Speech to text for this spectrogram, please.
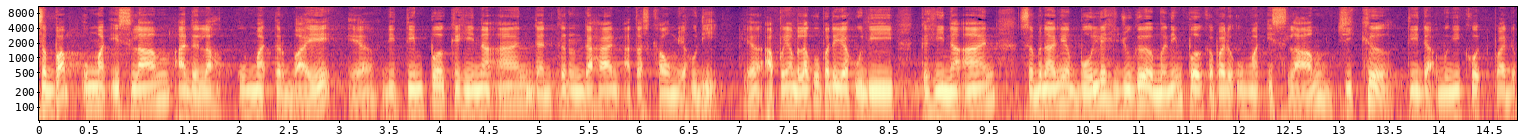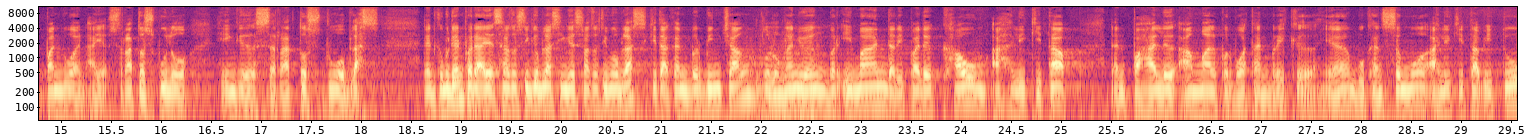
sebab umat Islam adalah umat terbaik ya ditimpa kehinaan dan kerendahan atas kaum Yahudi. Ya apa yang berlaku pada Yahudi kehinaan sebenarnya boleh juga menimpa kepada umat Islam jika tidak mengikut pada panduan ayat 110 hingga 112 dan kemudian pada ayat 113 hingga 115 kita akan berbincang golongan yang beriman daripada kaum ahli kitab dan pahala amal perbuatan mereka ya. Bukan semua ahli kitab itu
